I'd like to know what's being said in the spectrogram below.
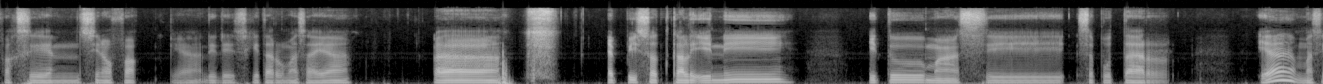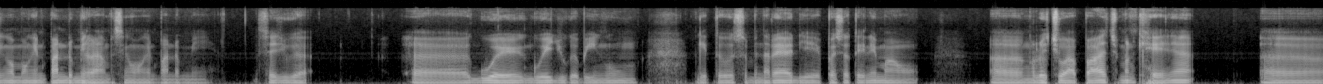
vaksin Sinovac ya di, di sekitar rumah saya. eh episode kali ini itu masih seputar ya masih ngomongin pandemi lah, masih ngomongin pandemi. Saya juga eh gue gue juga bingung gitu sebenarnya di episode ini mau eh, ngelucu apa, cuman kayaknya eh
